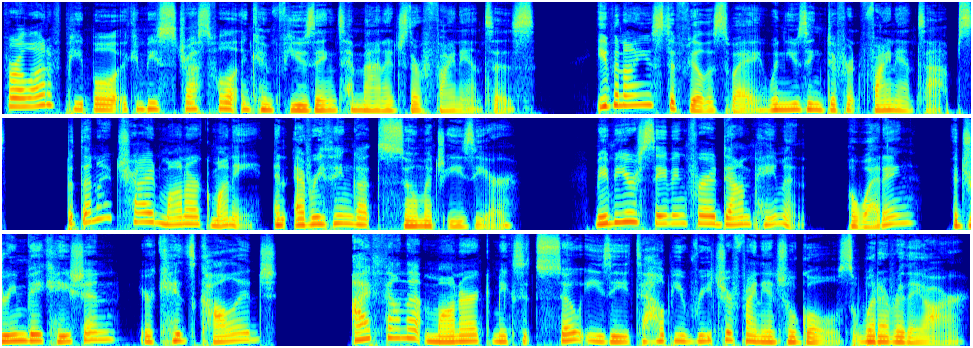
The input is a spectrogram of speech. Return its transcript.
For a lot of people, it can be stressful and confusing to manage their finances. Even I used to feel this way when using different finance apps. But then I tried Monarch Money and everything got so much easier. Maybe you're saving for a down payment, a wedding, a dream vacation, your kids' college. I found that Monarch makes it so easy to help you reach your financial goals, whatever they are.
